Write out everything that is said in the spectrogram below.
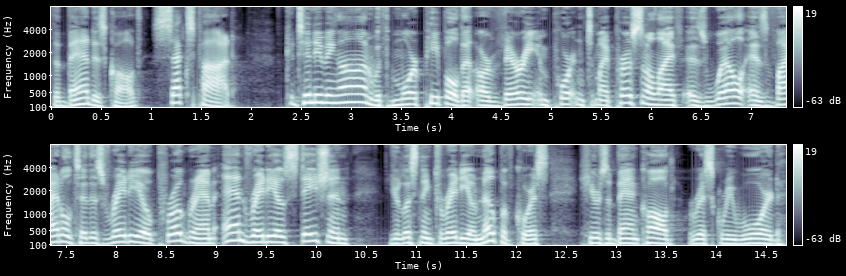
The band is called Sexpod. Continuing on with more people that are very important to my personal life as well as vital to this radio program and radio station. You're listening to Radio Nope, of course. Here's a band called Risk Reward.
